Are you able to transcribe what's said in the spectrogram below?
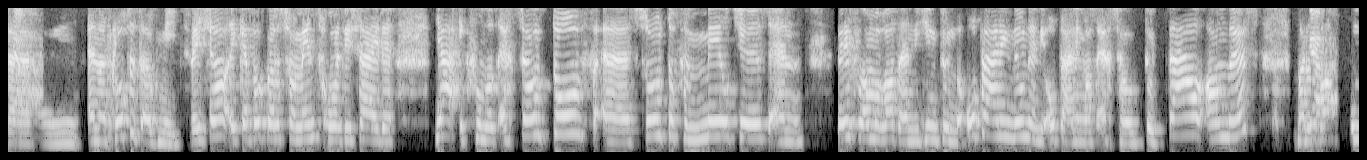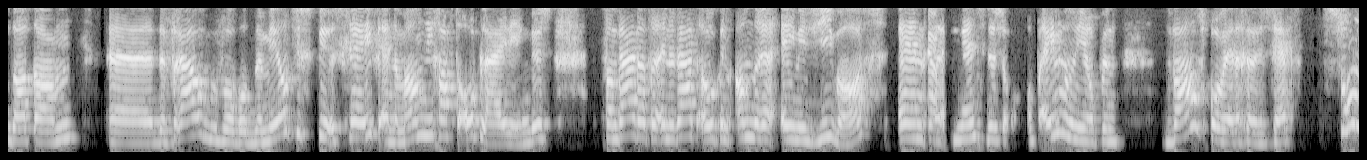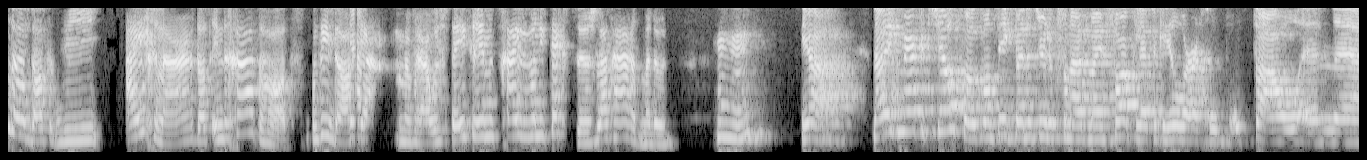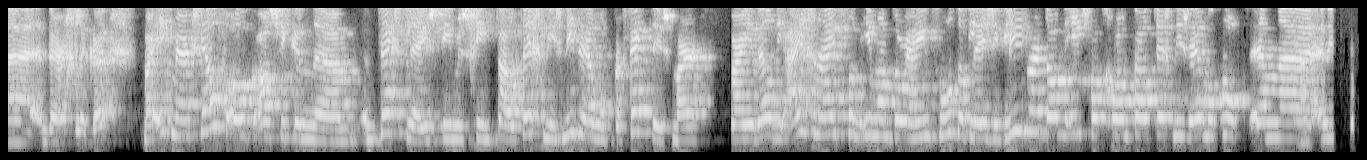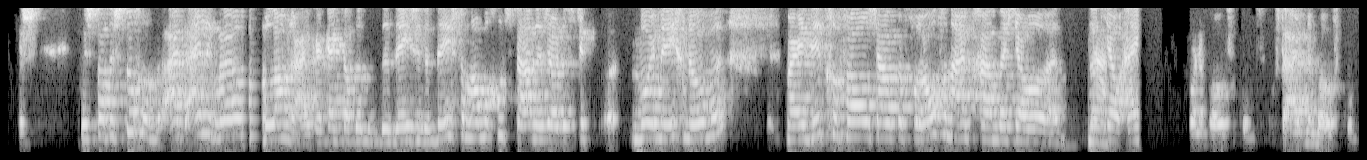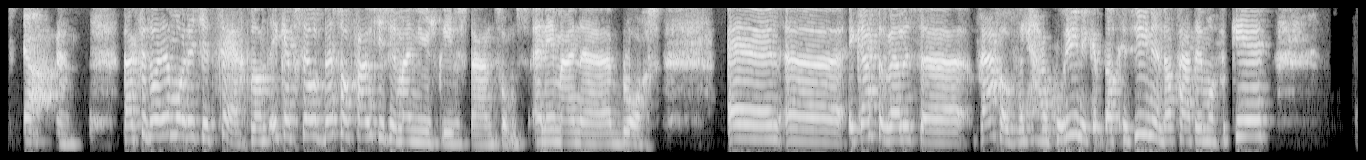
Ehm, en dan klopt het ook niet. Weet je wel? Ik heb ook wel eens van mensen gehoord die zeiden: Ja, ik vond dat echt zo tof. Uh, zo toffe mailtjes en weet ik allemaal wat. En die ging toen de opleiding doen. En die opleiding was echt zo totaal anders. Maar dat was omdat dan uh, de vrouw bijvoorbeeld de mailtjes schreef en de man die gaf de opleiding. Dus vandaar dat er inderdaad ook een andere energie was. En ja. uh, mensen dus op een of andere manier op een dwaalspoor werden gezet. Zonder dat die eigenaar dat in de gaten had. Want die dacht, ja, mevrouw is beter in het schrijven van die teksten, dus laat haar het maar doen. Mm Ja, nou ik merk het zelf ook, want ik ben natuurlijk vanuit mijn vak let ik heel erg op, op taal en, uh, en dergelijke. Maar ik merk zelf ook als ik een, uh, een tekst lees die misschien taaltechnisch niet helemaal perfect is, maar waar je wel die eigenheid van iemand doorheen voelt, dat lees ik liever dan iets wat gewoon taaltechnisch helemaal klopt en, uh, ja. en is. Dus dat is toch uiteindelijk wel belangrijker. Kijk, dat de, de D's en de T's dan allemaal goed staan en zo, dat is natuurlijk eh, mooi meegenomen. Maar in dit geval zou ik er vooral van uitgaan dat, jou, eh, dat jouw eigen naar boven komt. Of eruit naar boven komt. Ja. ja. Nou, ik vind het wel heel mooi dat je het zegt. Want ik heb zelf best wel foutjes in mijn nieuwsbrieven staan soms. En in mijn uh, blogs. En uh, ik krijg er wel eens uh, vragen over. Ja, Corine, ik heb dat gezien en dat gaat helemaal verkeerd.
